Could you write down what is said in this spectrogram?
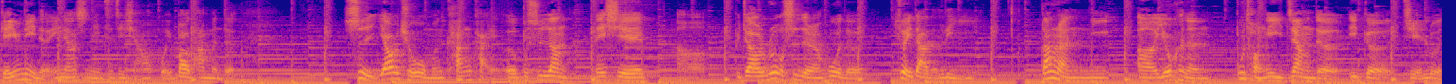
给予你的，应当是你自己想要回报他们的。是要求我们慷慨，而不是让那些呃比较弱势的人获得最大的利益。当然，你呃有可能不同意这样的一个结论，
